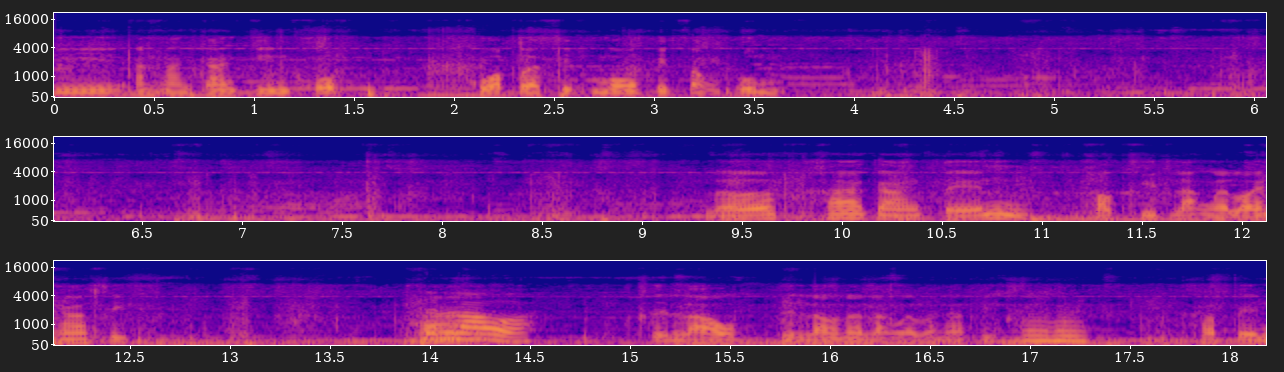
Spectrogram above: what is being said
มีอาหารการกินครบ ครัวเปิด 10 โมงปิด 2 ทุ่ม แล้วค่ากางเต็นท์เขาคิดหลังละร้อยห้าสิบเส้นเราเหรอเต็นท์เราเต็นท์เรานั้นหลังละร้อยห้าสิบอือฮึถ้าเป็น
